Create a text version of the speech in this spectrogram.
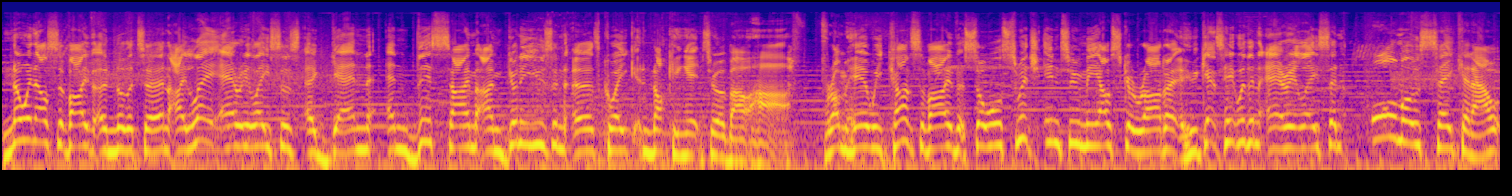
Knowing I'll survive another turn, I lay Aerial Ace us again, and this time I'm going to use an Earthquake, knocking it to about half. From here, we can't survive, so we'll switch into Meowscarada, who gets hit with an Aerial Ace and almost taken out.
